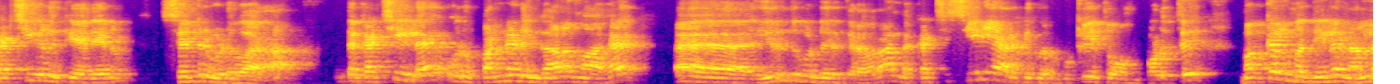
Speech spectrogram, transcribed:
கட்சிகளுக்கு ஏதேனும் சென்று விடுவாரா? இந்த கட்சியில ஒரு பன்னெடுங்காலமாக இருந்து கொண்டு இருக்கிறவரா அந்த கட்சி சீனியாரிட்டிக்கு ஒரு முக்கியத்துவம் கொடுத்து மக்கள் மத்தியில நல்ல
